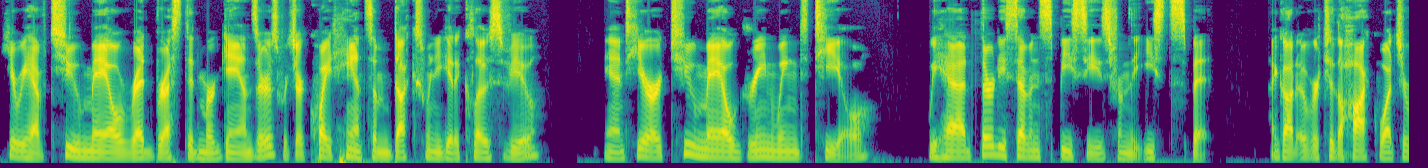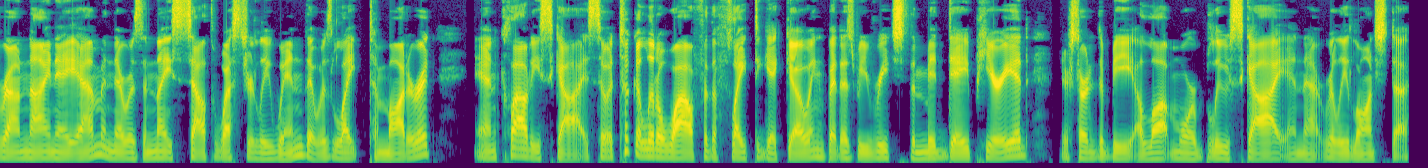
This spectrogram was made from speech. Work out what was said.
Here we have two male red-breasted mergansers, which are quite handsome ducks when you get a close view. And here are two male green-winged teal. We had 37 species from the East Spit. I got over to the Hawkwatch around 9 a.m., and there was a nice southwesterly wind that was light to moderate and cloudy skies. So it took a little while for the flight to get going, but as we reached the midday period, there started to be a lot more blue sky, and that really launched a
